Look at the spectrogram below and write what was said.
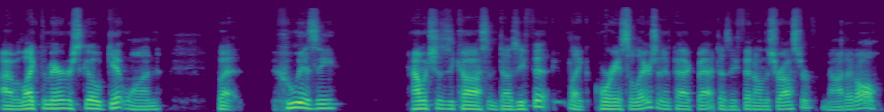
I would like the Mariners to go get one, but who is he? How much does he cost, and does he fit? Like Jorge Soler's an impact bat. Does he fit on this roster? Not at all.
